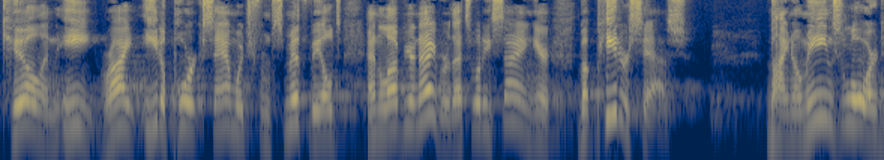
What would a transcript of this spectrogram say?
kill and eat, right? Eat a pork sandwich from Smithfield's and love your neighbor. That's what he's saying here. But Peter says, By no means, Lord,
